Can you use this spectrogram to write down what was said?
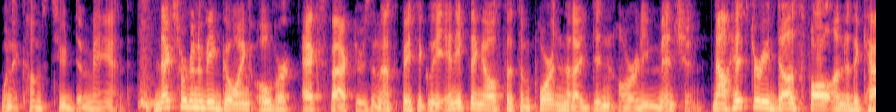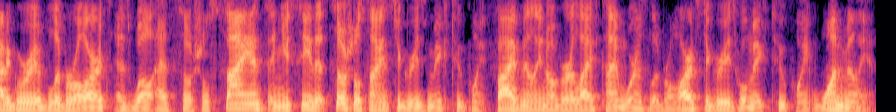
when it comes to demand. Next, we're gonna be going over X factors, and that's basically anything else that's important that I didn't already mention. Now, history does fall under the category of liberal arts as well as social science, and you see that social science degrees make 2.5 million over a lifetime, whereas liberal arts degrees will make 2.1 million.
